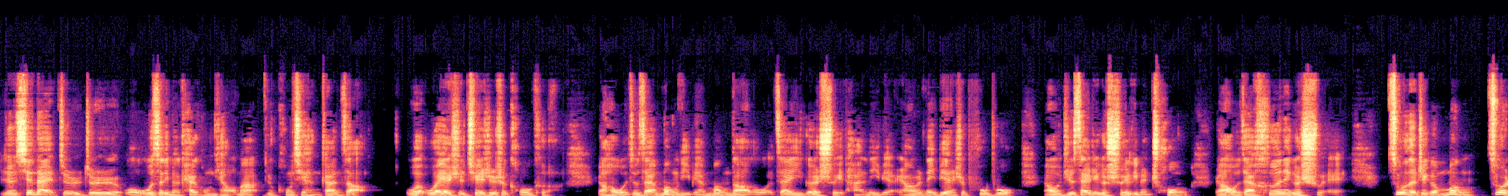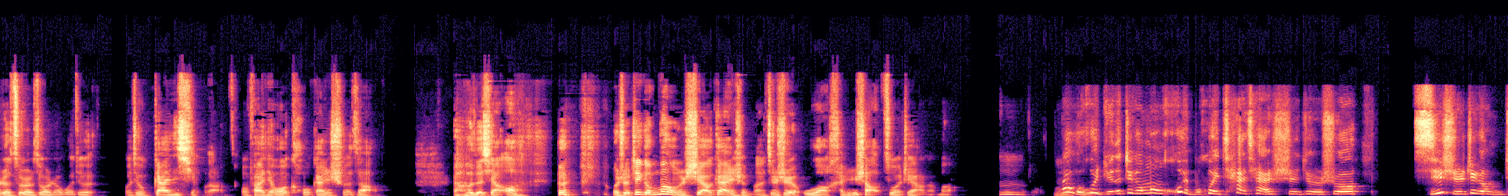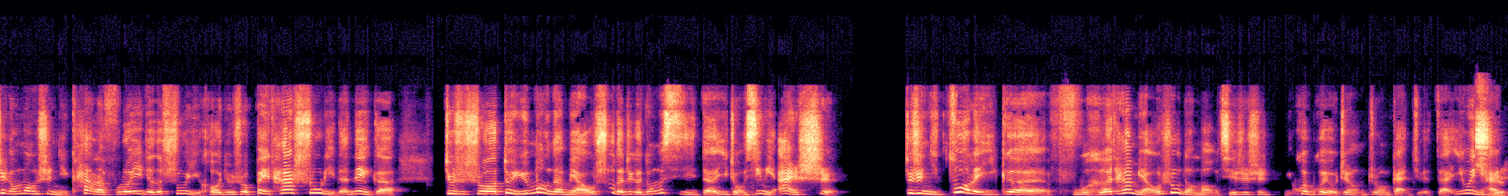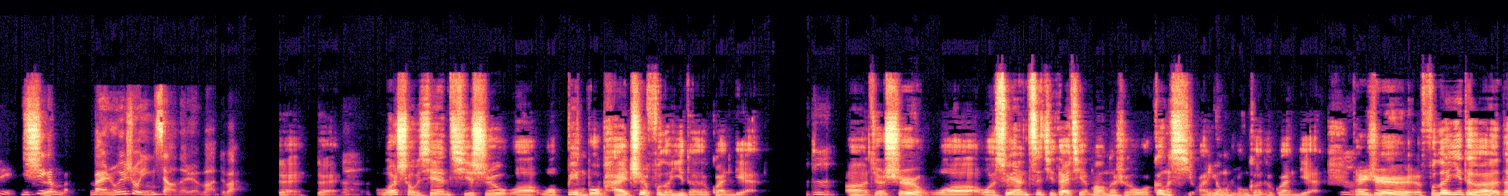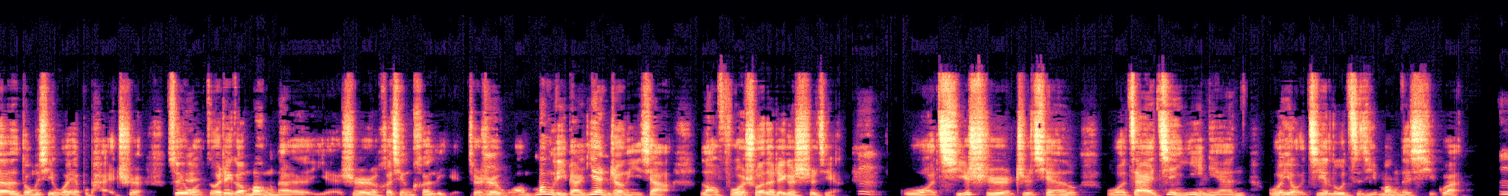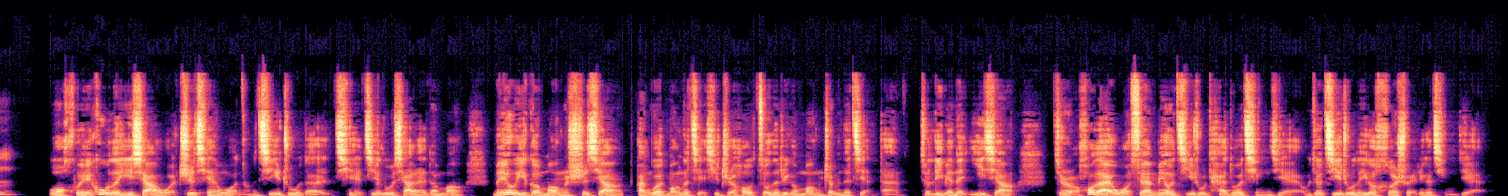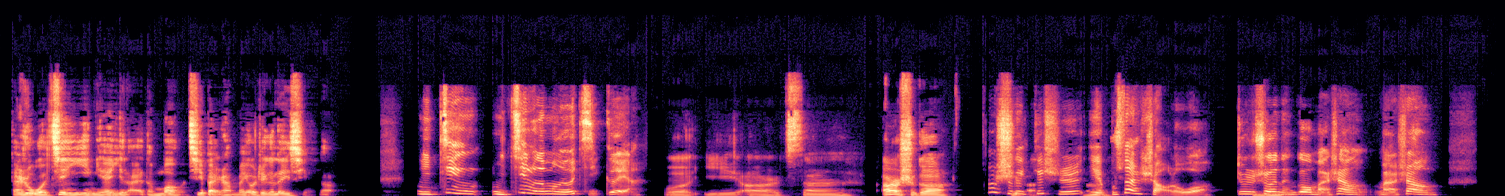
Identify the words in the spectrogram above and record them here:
就现在就是就是我屋子里面开空调嘛，就空气很干燥。我我也是，确实是口渴，然后我就在梦里边梦到了我在一个水潭里边，然后那边是瀑布，然后我就在这个水里面冲，然后我在喝那个水，做的这个梦，做着做着做着，我就我就干醒了，我发现我口干舌燥，然后我就想，哦，我说这个梦是要干什么？就是我很少做这样的梦。嗯，那我会觉得这个梦会不会恰恰是就是说。其实这个这个梦是你看了弗洛伊德的书以后，就是说被他书里的那个，就是说对于梦的描述的这个东西的一种心理暗示，就是你做了一个符合他描述的梦，其实是会不会有这种这种感觉在？因为你还是你是一个蛮蛮容易受影响的人嘛，对吧？对对，嗯，我首先其实我我并不排斥弗洛伊德的观点。嗯啊，就是我，我虽然自己在解梦的时候，我更喜欢用荣格的观点，但是弗洛伊德的东西我也不排斥，所以我做这个梦呢也是合情合理。就是我梦里边验证一下老佛说的这个事情。嗯，我其实之前我在近一年我有记录自己梦的习惯。嗯。我回顾了一下我之前我能记住的且记录下来的梦，没有一个梦是像看过梦的解析之后做的这个梦这么的简单。就里边的意象，就是后来我虽然没有记住太多情节，我就记住了一个喝水这个情节。但是我近一年以来的梦基本上没有这个类型的。你记你记录的梦有几个呀？我一二三二十个，二十个其实也不算少了。我就是说能够马上马上。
